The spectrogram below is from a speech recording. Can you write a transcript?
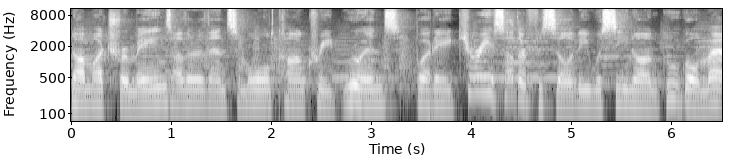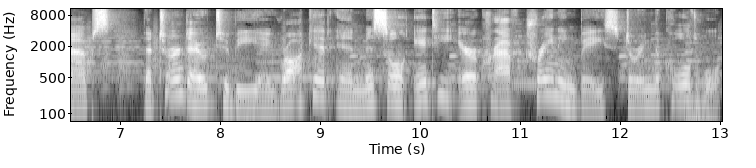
Not much remains other than some old concrete ruins, but a curious other facility was seen on Google Maps that turned out to be a rocket and missile anti aircraft training base during the Cold War.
